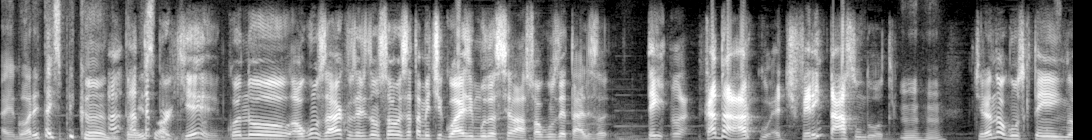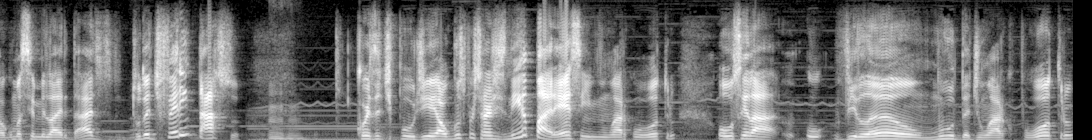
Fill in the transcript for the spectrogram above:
agora ele tá explicando. A- então Até esse é porque, quando alguns arcos eles não são exatamente iguais e muda, sei lá, só alguns detalhes. Tem, cada arco é diferentaço um do outro. Uhum, Tirando alguns que têm algumas similaridades, tudo é diferentaço. uhum. Coisa tipo de alguns personagens nem aparecem em um arco ou outro, ou sei lá, o vilão muda de um arco pro outro,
